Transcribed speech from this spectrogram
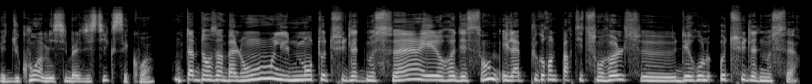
Et du coup, un missile balistique, c'est quoi? On tape dans un ballon, il monte au-dessus de l'atmosphère et il redescend, et la plus grande partie de son vol se déroule au-dessus de l'atmosphère.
